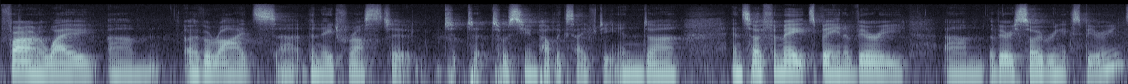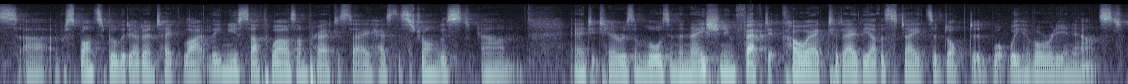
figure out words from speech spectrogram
far and away um, overrides uh, the need for us to, to, to, to assume public safety. And, uh, and so for me, it's been a very um, a very sobering experience, uh, a responsibility I don't take lightly. New South Wales, I'm proud to say, has the strongest um, anti terrorism laws in the nation. In fact, at COAG today, the other states adopted what we have already announced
